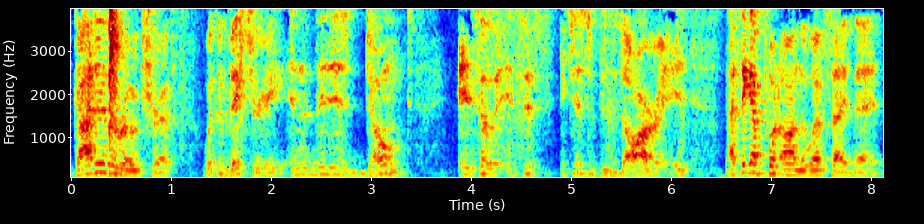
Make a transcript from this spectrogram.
got into the road trip with the victory, and they just don't. And so it's just it's just bizarre. It's, I think I put on the website that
